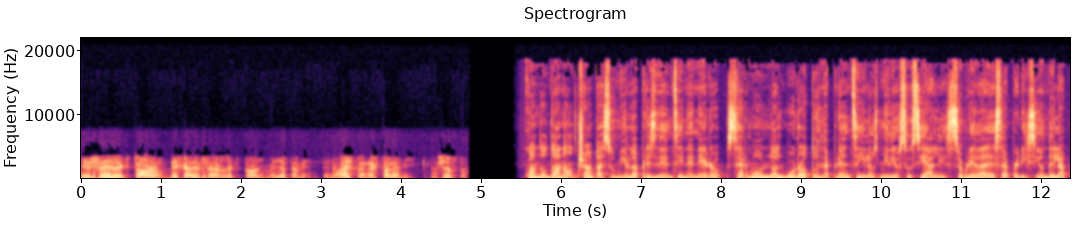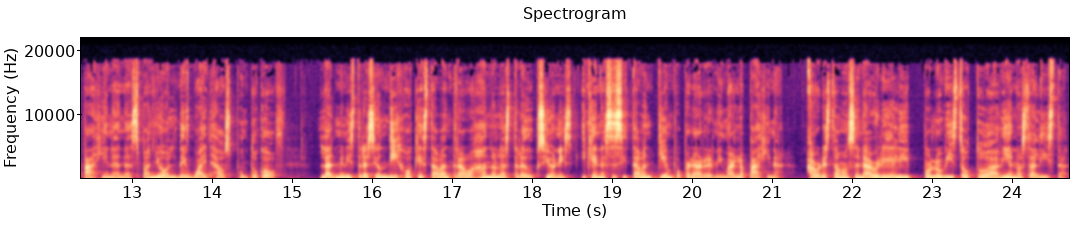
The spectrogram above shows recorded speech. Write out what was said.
ese lector deja de ser lector inmediatamente, ¿no? Ah, esto no es para mí, ¿no es cierto? Cuando Donald Trump asumió la presidencia en enero, se armó un alboroto en la prensa y los medios sociales sobre la desaparición de la página en español de whitehouse.gov. La administración dijo que estaban trabajando en las traducciones y que necesitaban tiempo para reanimar la página. Ahora estamos en abril y por lo visto todavía no está lista.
